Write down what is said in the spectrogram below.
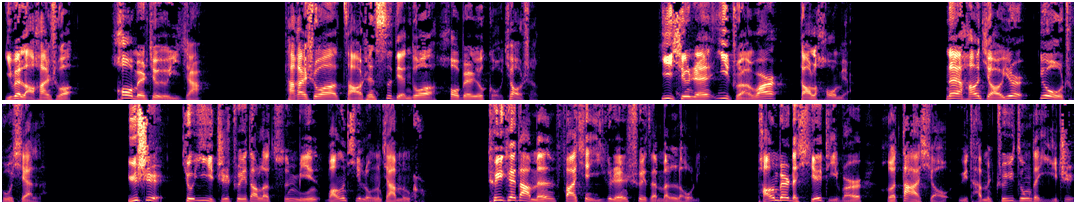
一位老汉说：“后面就有一家。”他还说：“早晨四点多，后边有狗叫声。”一行人一转弯到了后面。那行脚印又出现了，于是就一直追到了村民王吉龙家门口，推开大门，发现一个人睡在门楼里，旁边的鞋底纹和大小与他们追踪的一致。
